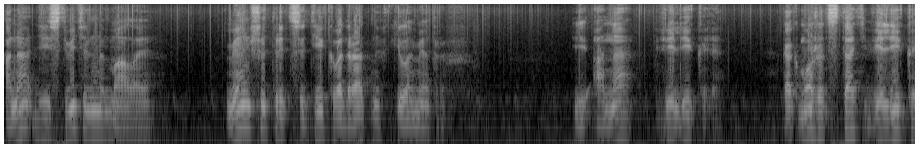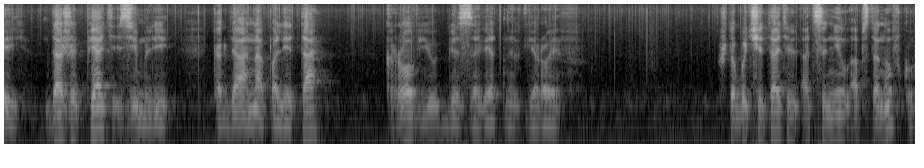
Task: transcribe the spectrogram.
Она действительно малая, меньше 30 квадратных километров. И она великая, как может стать великой даже пять земли, когда она полита кровью беззаветных героев. Чтобы читатель оценил обстановку,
